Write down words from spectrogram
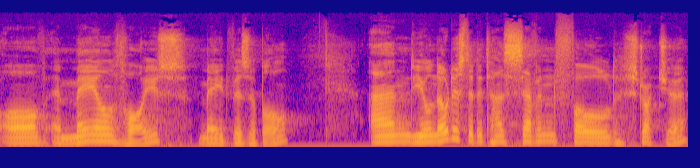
of a male voice made visible and you'll notice that it has seven-fold structure.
